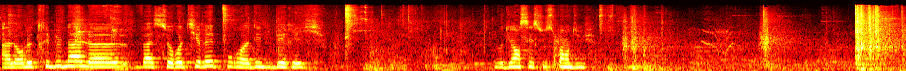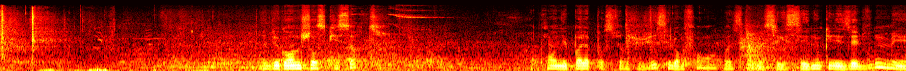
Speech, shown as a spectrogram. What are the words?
Alors le tribunal euh, va se retirer pour délibérer. L'audience est suspendue. Il y a de grandes chances qu'ils sortent. On n'est pas là pour se faire juger, c'est l'enfant. C'est nous qui les élevons, mais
